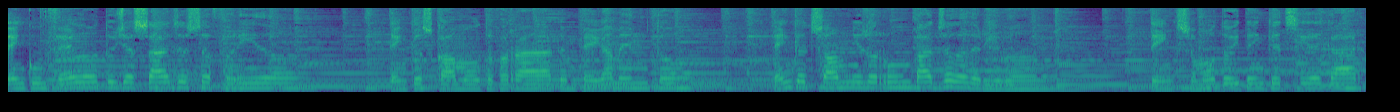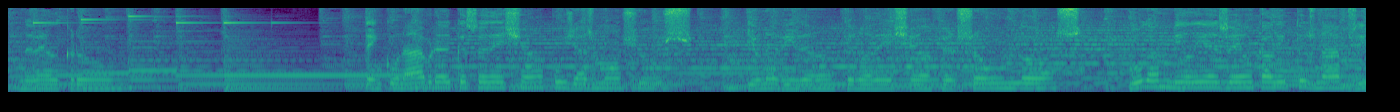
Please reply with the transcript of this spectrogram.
Tenc un celo, tu ja saps, a sa ferida. Tenc el còmol aferrat en pegamento. Tenc els somnis arrombats a la deriva. Tenc sa moto i tenc el sidecar de velcro. Tenc un arbre que se deixa pujar els moixos i una vida que no deixa fer-se un dos. Bugambílies, eucaliptus, naps i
